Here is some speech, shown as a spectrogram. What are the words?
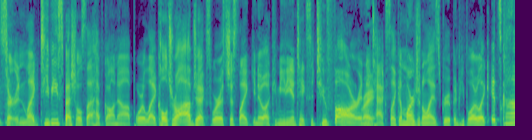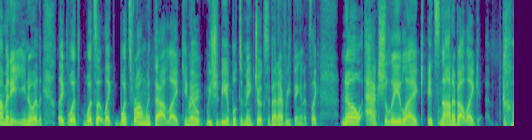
certain like TV specials that have gone up or like cultural objects where it's just like, you know, a comedian takes it too far and Right. attacks like a marginalized group and people are like, it's comedy, you know, like, what what's like what's wrong with that? Like, you know, Right. we should be able to make jokes about everything. And it's like, no, actually like it's not about like co-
